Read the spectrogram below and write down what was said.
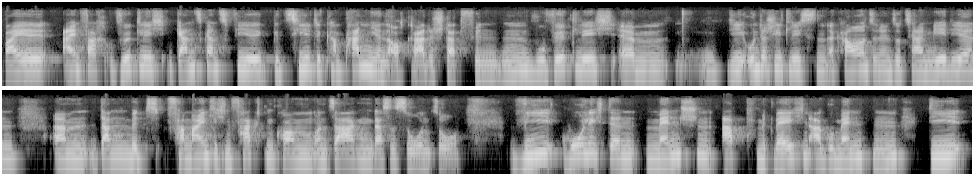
weil einfach wirklich ganz, ganz viel gezielte Kampagnen auch gerade stattfinden, wo wirklich ähm, die unterschiedlichsten Accounts in den sozialen Medien ähm, dann mit vermeintlichen Fakten kommen und sagen, das ist so und so. Wie hole ich denn Menschen ab, mit welchen Argumenten, die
